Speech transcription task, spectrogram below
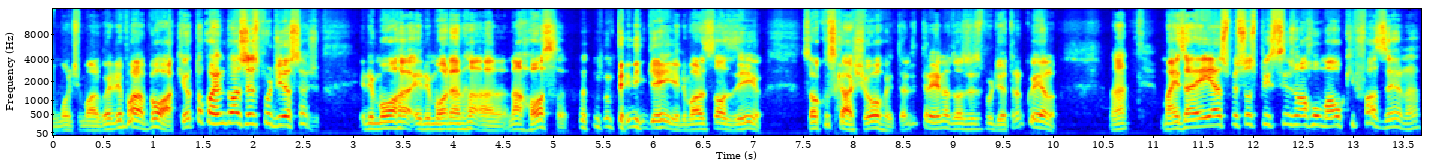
monte de mago, ele fala, pô, aqui eu tô correndo duas vezes por dia, Sérgio. Ele mora, ele mora na, na roça, não tem ninguém, ele mora sozinho, só com os cachorros, então ele treina duas vezes por dia, tranquilo, né? Mas aí as pessoas precisam arrumar o que fazer, né?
